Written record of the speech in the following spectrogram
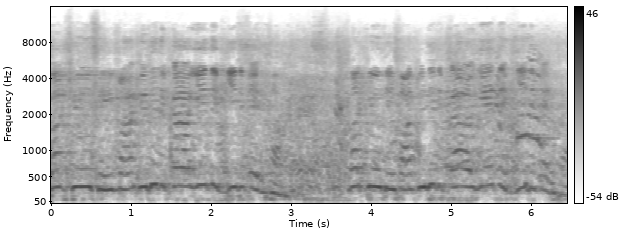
บัตรคิวสีฟ้าคิวที่ 19 20 21 ค่ะ บัตรคิวสีฟ้าคิวที่ 19 20 21 ค่ะ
